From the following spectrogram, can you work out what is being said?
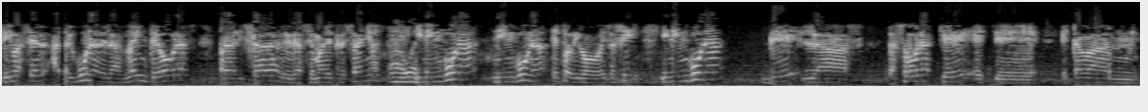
se iba a hacer alguna de las 20 obras paralizadas desde hace más de tres años Ah, y ninguna, ninguna, esto digo, es así, y ninguna de las las obras que este, estaban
